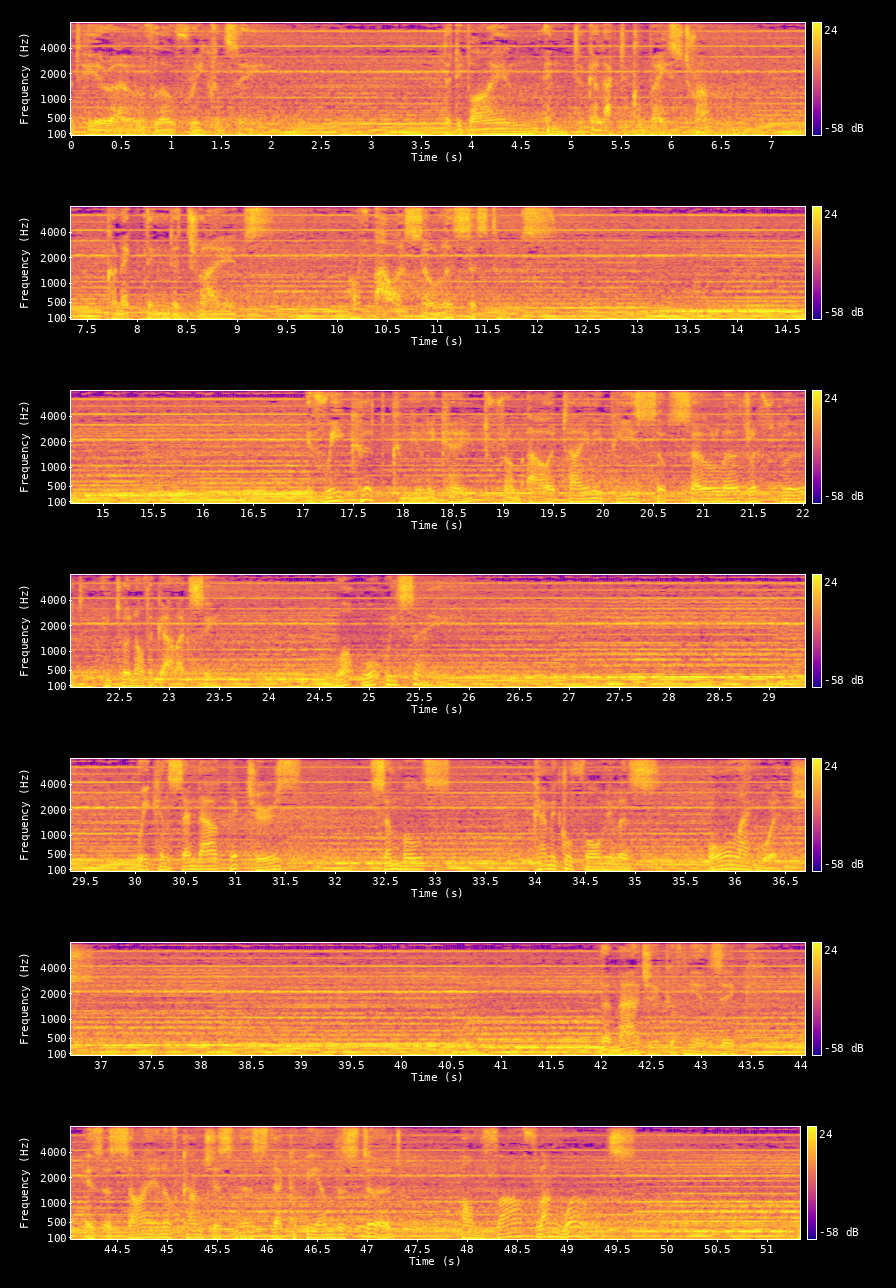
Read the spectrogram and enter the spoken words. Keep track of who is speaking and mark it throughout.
Speaker 1: ultimate hero of low frequency, the divine intergalactical bass drum, connecting the tribes of our solar systems. If we could communicate from our tiny piece of solar driftwood into another galaxy, what would we say? Can send out pictures, symbols, chemical formulas, or language. The magic of music is a sign of consciousness that could be understood on far flung worlds,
